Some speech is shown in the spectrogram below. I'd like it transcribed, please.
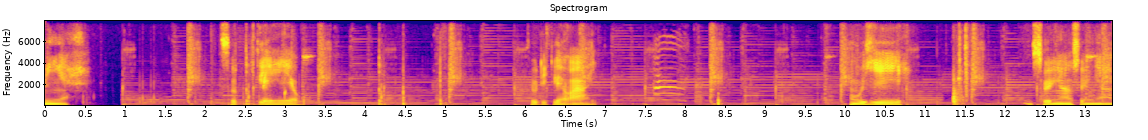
มีไงสุดอีกแล้วสุดอีกแล้วอายโอ้ยสวยงามสวยงาม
